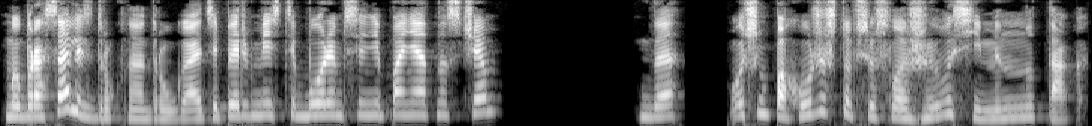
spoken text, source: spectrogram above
мы бросались друг на друга, а теперь вместе боремся непонятно с чем?» «Да, очень похоже, что все сложилось именно так.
